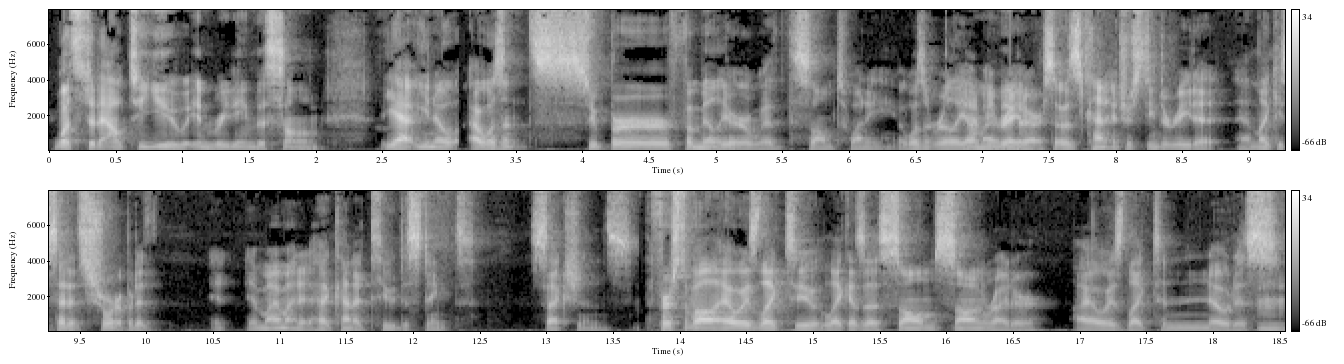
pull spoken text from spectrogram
What stood out to you in reading this psalm? Yeah, you know, I wasn't super familiar with Psalm 20. It wasn't really Yeah, on my radar. So it was kind of interesting to read it. And like you said, it's short, but it, it, in my mind, it had kind of two distinct sections. First of all, I always like to, like as a psalm songwriter, I always like to notice Mm-hmm.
